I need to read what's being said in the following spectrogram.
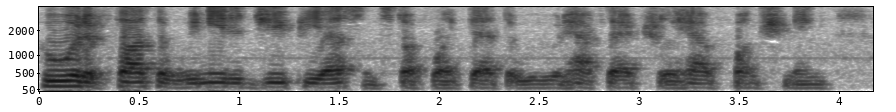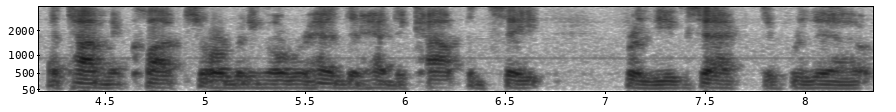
who would have thought that we needed GPS and stuff like that, that we would have to actually have functioning atomic clocks orbiting overhead that had to compensate for the exact, for the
